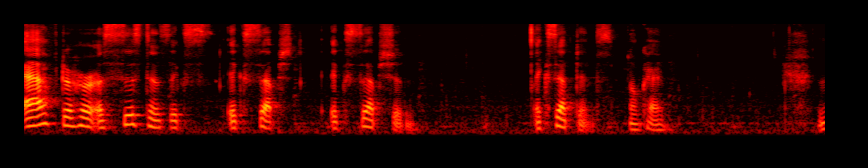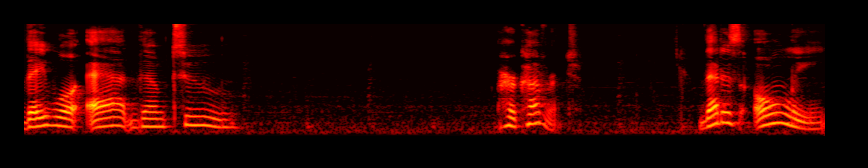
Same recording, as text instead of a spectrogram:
After her assistance ex- exception, exception, acceptance, okay, they will add them to her coverage. That is only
